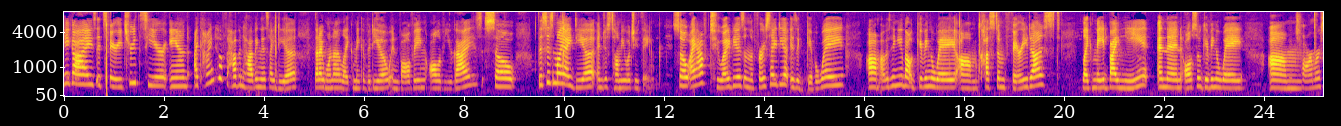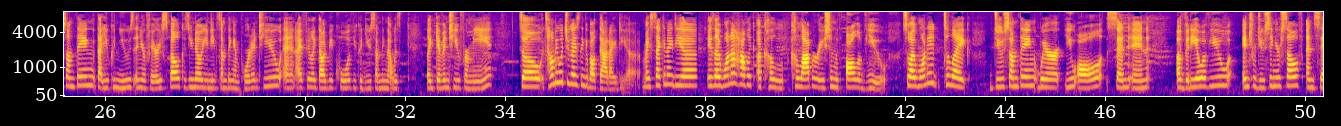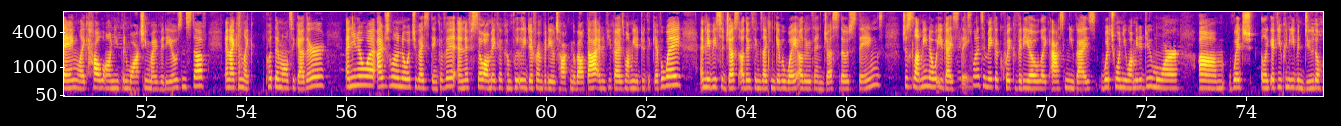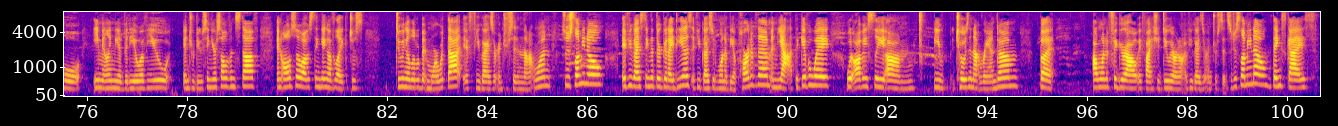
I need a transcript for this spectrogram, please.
Hey guys, it's Fairy Truths here, and I kind of have been having this idea that I want to like make a video involving all of you guys. So this is my idea, and just tell me what you think. So I have two ideas, and the first idea is a giveaway. Um, I was thinking about giving away um, custom fairy dust, like made by me, and then also giving away um, charm or something that you can use in your fairy spell because you know you need something important to you and I feel like that would be cool if you could use something that was like given to you from me. So tell me what you guys think about that idea. My second idea is I want to have like a col collaboration with all of you. So I wanted to like do something where you all send in a video of you introducing yourself and saying like how long you've been watching my videos and stuff and I can like put them all together. And you know what? I just want to know what you guys think of it. And if so, I'll make a completely different video talking about that. And if you guys want me to do the giveaway and maybe suggest other things I can give away other than just those things, just let me know what you guys think. I just wanted to make a quick video like asking you guys which one you want me to do more, um, which, like if you can even do the whole emailing me a video of you introducing yourself and stuff. And also I was thinking of like just doing a little bit more with that if you guys are interested in that one. So just let me know if you guys think that they're good ideas, if you guys would want to be a part of them. And yeah, the giveaway would obviously um, be chosen at random, but I want to figure out if I should do it or not if you guys are interested. So just let me know. Thanks, guys.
